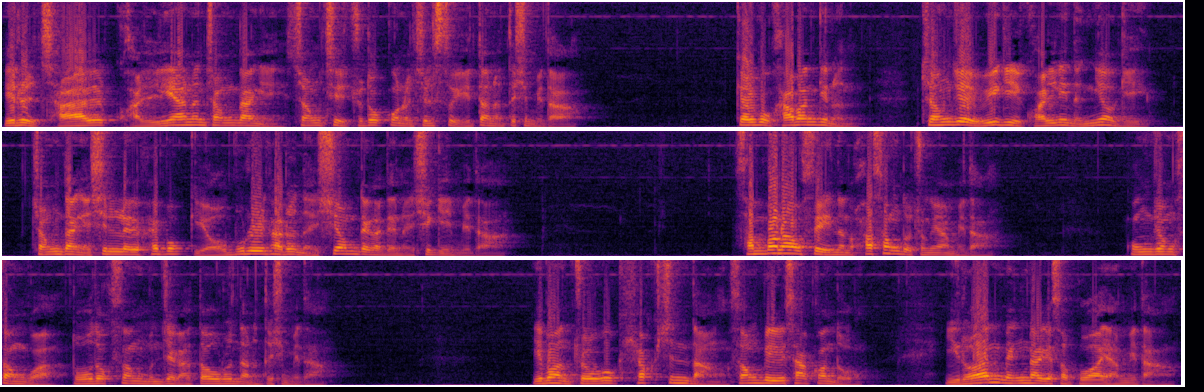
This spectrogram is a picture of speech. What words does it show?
이를 잘 관리하는 정당이 정치 주도권을 질 수 있다는 뜻입니다. 결국 하반기는 경제 위기 관리 능력이 정당의 신뢰 회복 여부를 가르는 시험대가 되는 시기입니다. 3번 하우스에 있는 화성도 중요합니다. 공정성과 도덕성 문제가 떠오른다는 뜻입니다. 이번 조국 혁신당 성비위 사건도 이러한 맥락에서 보아야 합니다.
